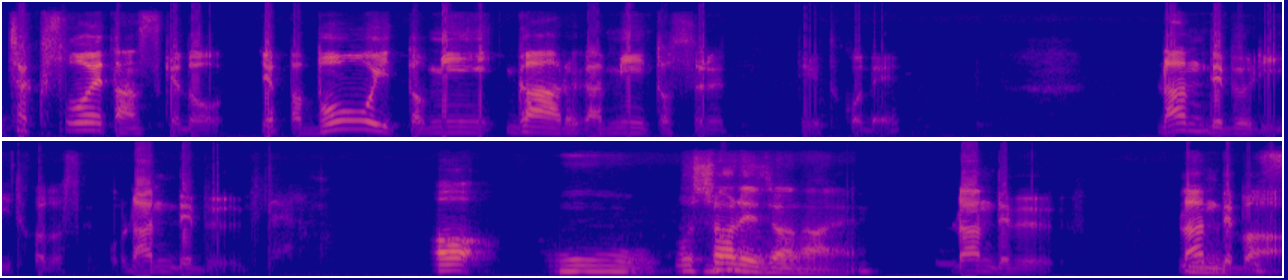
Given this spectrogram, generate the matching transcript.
着想を得たんですけど、やっぱボーイとミー、ガールがミートするっていうところで、ランデブリーとかどうですか？ランデブーみたいあ、ー。おーおしゃれじゃない？な。ランデブー、ランデバー、うん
